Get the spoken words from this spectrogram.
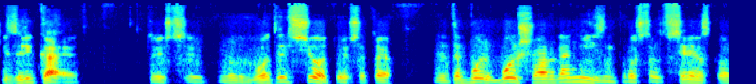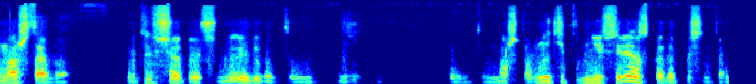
изрекает. То есть э, ну, вот и все. То есть это, это больше организм просто вселенского масштаба. Вот и все. То есть или масштаб. Ну, типа не вселенского, допустим, там,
